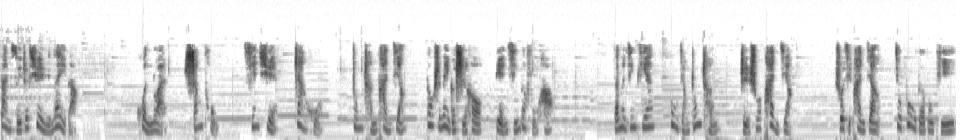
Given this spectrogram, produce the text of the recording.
伴随着血与泪的。混乱、伤痛、鲜血、战火、忠臣叛将，都是那个时候典型的符号。咱们今天不讲忠诚，只说叛将。说起叛将，就不得不提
